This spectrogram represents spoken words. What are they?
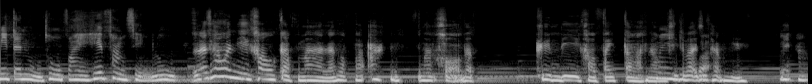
มีแต่หนูโทรไปให้ฟังเสียงลูก แล้วถ้าวันนี้เขากลับมาแล้วบอกว่าอะมาขอแบบ คืนดีขอไปต่อน้องไม่คิดว่าดีกว่าจะทำไงไม่เอา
